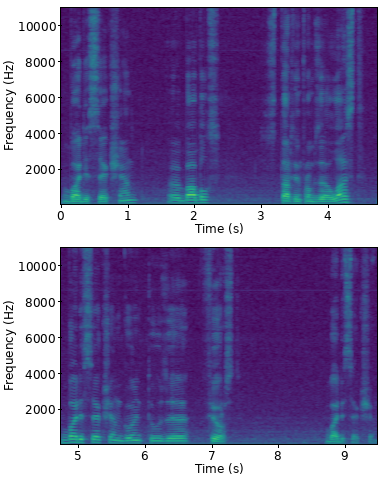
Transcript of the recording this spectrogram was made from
body section uh, bubbles starting from the last body section going to the first body section.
